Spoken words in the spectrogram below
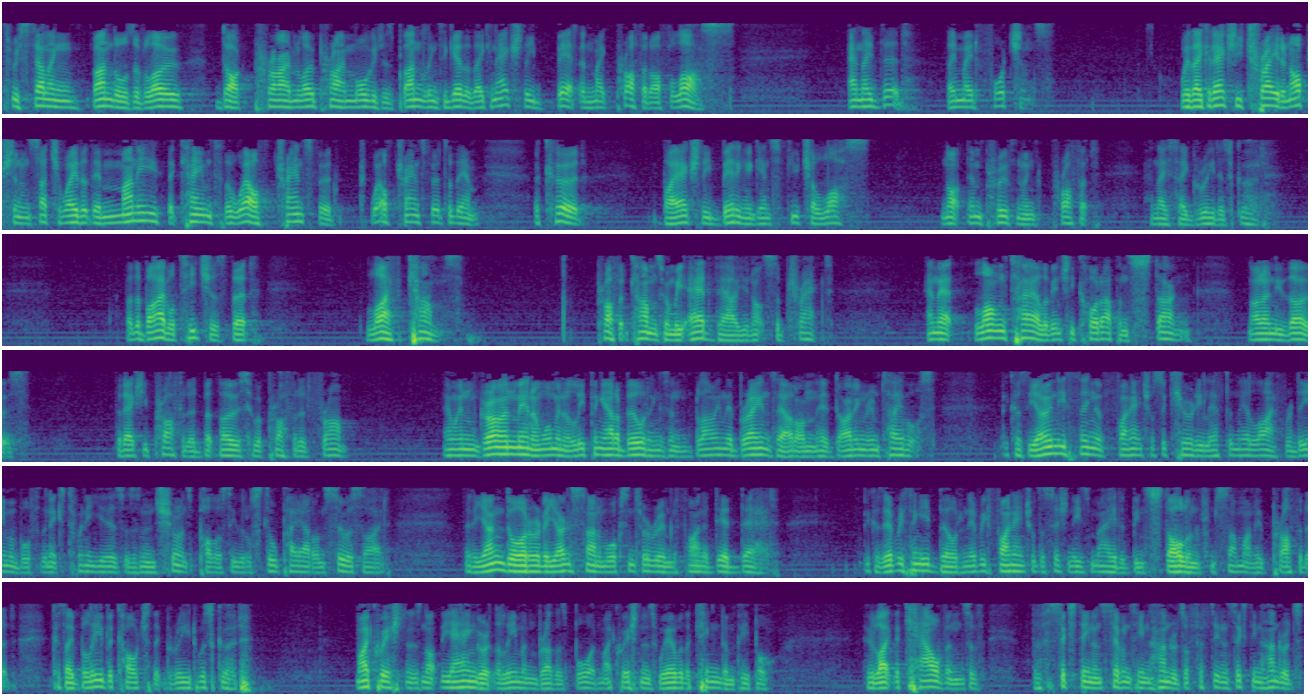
through selling bundles of low doc prime, low prime mortgages, bundling together, they can actually bet and make profit off loss. And they did. They made fortunes where they could actually trade an option in such a way that their money that came to the wealth transferred, wealth transferred to them, occurred by actually betting against future loss, not improvement profit. And they say greed is good. But the Bible teaches that life comes. Profit comes when we add value, not subtract. And that long tail eventually caught up and stung not only those that actually profited, but those who were profited from. And when grown men and women are leaping out of buildings and blowing their brains out on their dining room tables, because the only thing of financial security left in their life, redeemable for the next 20 years, is an insurance policy that will still pay out on suicide. That a young daughter and a young son walks into a room to find a dead dad because everything he built and every financial decision he's made had been stolen from someone who profited because they believed a culture that greed was good. My question is not the anger at the Lehman Brothers board. My question is where were the kingdom people who, like the Calvins of the 16 and 1700s or 15 and 1600s,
